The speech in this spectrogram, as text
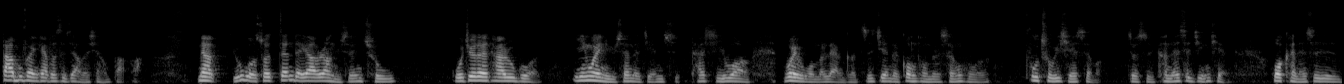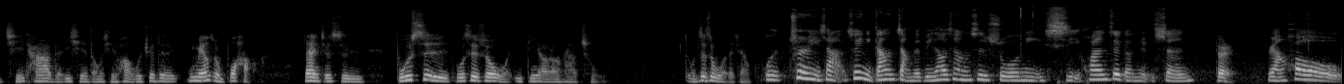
大部分应该都是这样的想法啊。那如果说真的要让女生出，我觉得他如果因为女生的坚持，他希望为我们两个之间的共同的生活付出一些什么，就是可能是金钱，或可能是其他的一些东西的话，我觉得没有什么不好，但就是不是不是说我一定要让他出。我这是我的想法。我确认一下，所以你刚刚讲的比较像是说你喜欢这个女生，对，然后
